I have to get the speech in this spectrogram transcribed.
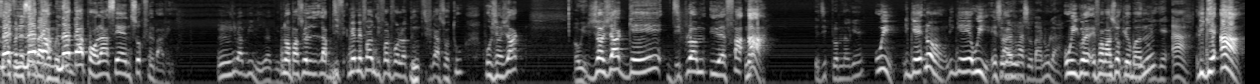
mais le pour là, c'est Enso qui fait le venir. Hum, il va venir il va venir Non, parce que la mais mes femmes font leur notification tout. Pour Jean-Jacques, Oh oui Jean-Jacques gagne diplôme UFA A. le diplôme le gain Oui, il gagne, non, il gagne, oui. Et c'est l'information ba nous là oui, information que nous. il gagne A Il gagne A.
